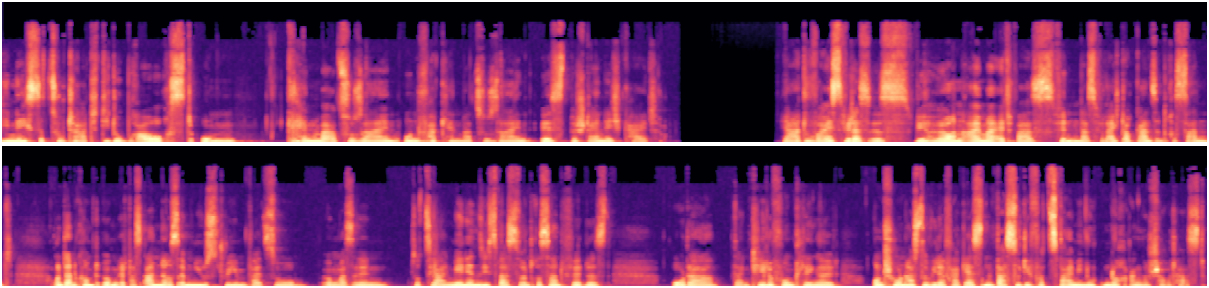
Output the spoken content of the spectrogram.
die nächste Zutat, die du brauchst, um kennbar zu sein, unverkennbar zu sein, ist Beständigkeit. Ja, du weißt, wie das ist. Wir hören einmal etwas, finden das vielleicht auch ganz interessant und dann kommt irgendetwas anderes im Newsstream, falls du irgendwas in den sozialen Medien siehst, was du interessant findest oder dein Telefon klingelt und schon hast du wieder vergessen, was du dir vor zwei Minuten noch angeschaut hast.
